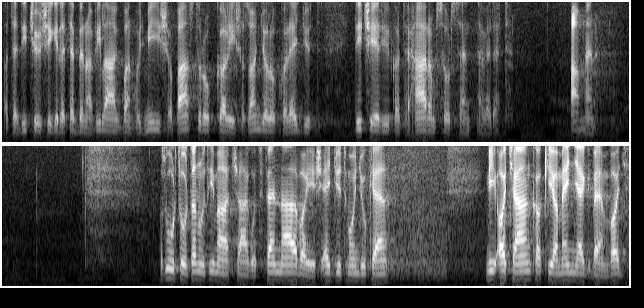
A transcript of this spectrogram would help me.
a Te dicsőségedet ebben a világban, hogy mi is a pásztorokkal és az angyalokkal együtt dicsérjük a Te háromszor szent nevedet. Amen. Az Úrtól tanult imádságot fennállva és együtt mondjuk el. Mi, atyánk, aki a mennyekben vagy,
